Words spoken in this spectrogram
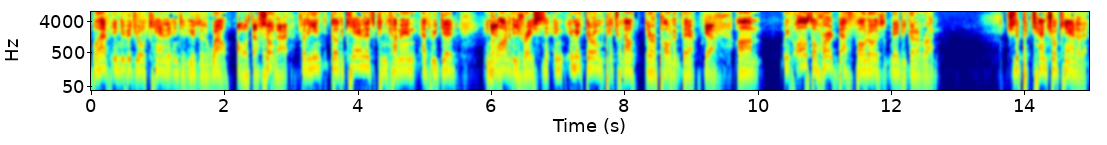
we'll have individual candidate interviews as well. Oh, we'll definitely so, do that. So the, so the candidates can come in, as we did in a lot of these races, and, and make their own pitch without their opponent there. Yeah. Um, we've also heard Beth Photos maybe going to run. She's a potential candidate.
